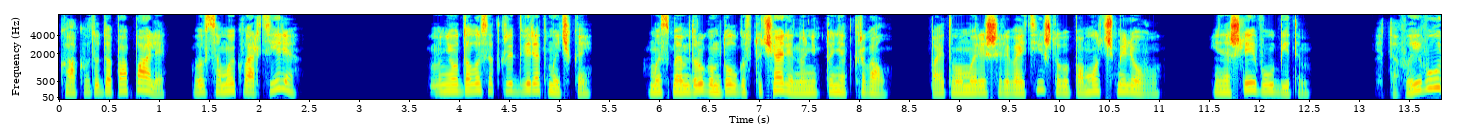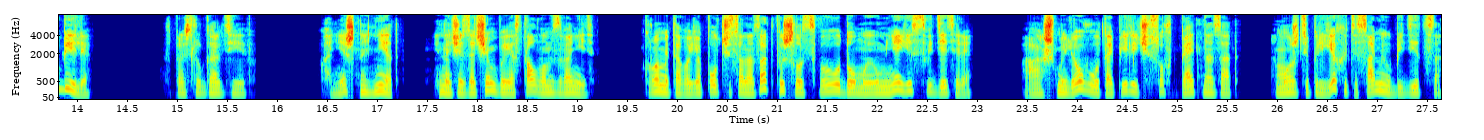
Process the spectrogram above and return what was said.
Как вы туда попали? Вы в самой квартире? Мне удалось открыть дверь отмычкой. Мы с моим другом долго стучали, но никто не открывал. Поэтому мы решили войти, чтобы помочь Шмелеву. И нашли его убитым. «Это вы его убили?» — спросил Гордеев. «Конечно, нет. Иначе зачем бы я стал вам звонить? Кроме того, я полчаса назад вышел из своего дома, и у меня есть свидетели. А Шмелеву утопили часов пять назад. Можете приехать и сами убедиться.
